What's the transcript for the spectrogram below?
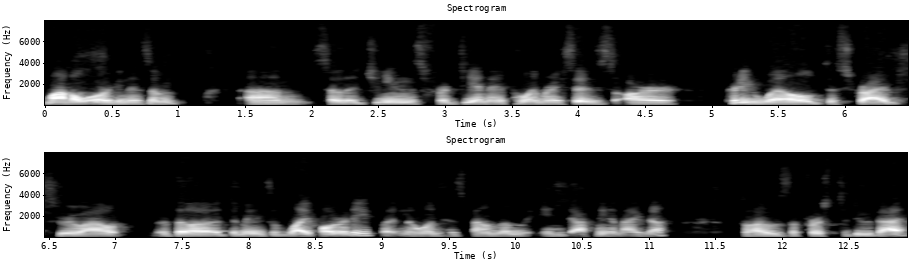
model organism. Um, so the genes for DNA polymerases are pretty well described throughout the domains of life already, but no one has found them in Daphnia magna. So I was the first to do that.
